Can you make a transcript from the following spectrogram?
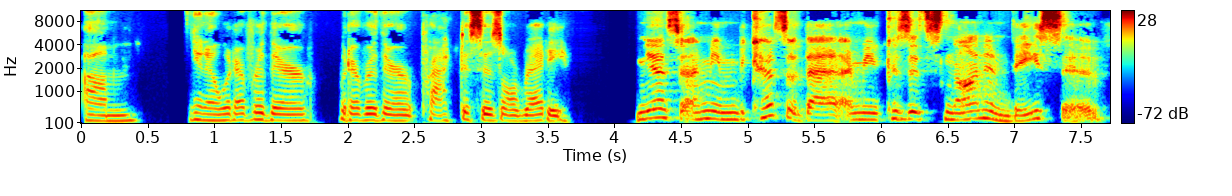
um, you know, whatever their, whatever their practice is already. Yes, I mean because of that. I mean because it's non-invasive.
